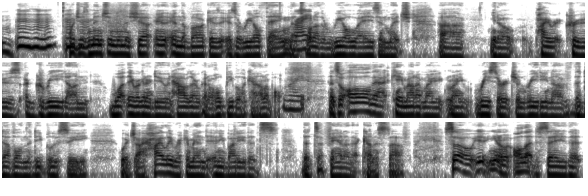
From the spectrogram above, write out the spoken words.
which is mentioned in the shi in, in the book, is, is a real thing. That's Right. one of the real ways in which uh, you know pirate crews agreed on what they were going to do and how they were going to hold people accountable. Right. And so all that came out of my, my research and reading of The Devil in the Deep Blue Sea, which I highly recommend to anybody that's that's a fan of that kind of stuff. So it, you know, all that to say that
